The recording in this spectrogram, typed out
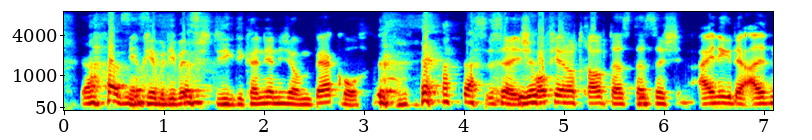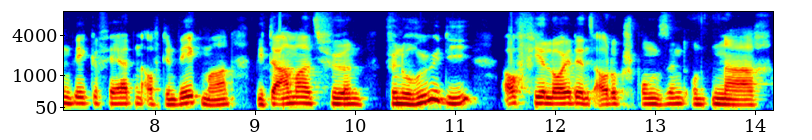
Ja, also Ja, das- okay, aber die, das- nicht, die, die können ja nicht auf den Berg hoch. ja, Das ist ja, ich hoffe ja noch drauf, dass, dass sich einige der alten Weggefährten auf den Weg machen, wie damals für, für einen Rüdi auch vier Leute ins Auto gesprungen sind und nach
